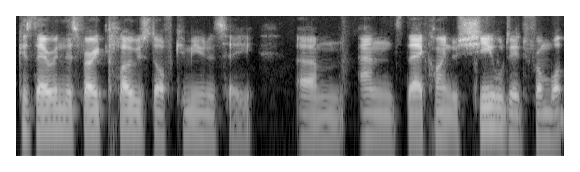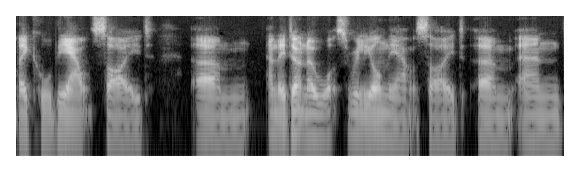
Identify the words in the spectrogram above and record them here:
because they're in this very closed off community um, and they're kind of shielded from what they call the outside. Um, and they don't know what's really on the outside. Um, and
